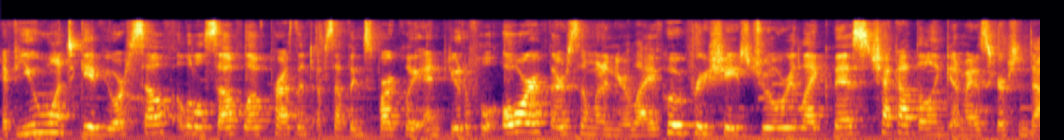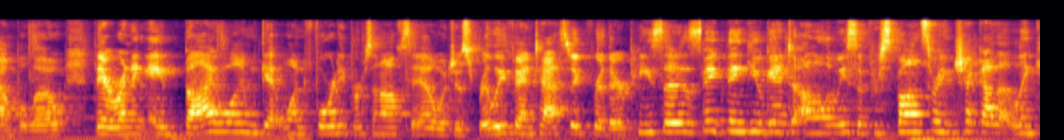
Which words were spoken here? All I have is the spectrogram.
if you want to give yourself a little self-love present of something sparkly and beautiful, or if there's someone in your life who appreciates jewelry like this, check out the link in my description down below. They're running a buy one, get one 40% off sale, which is really fantastic for their pieces. Big thank you again to Ana Luisa for sponsoring. Check out that link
